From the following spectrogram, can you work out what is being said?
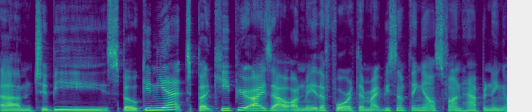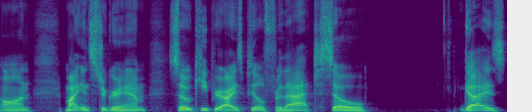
um, to be spoken yet, but keep your eyes out on May the 4th. There might be something else fun happening on my Instagram. So keep your eyes peeled for that. So guys,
